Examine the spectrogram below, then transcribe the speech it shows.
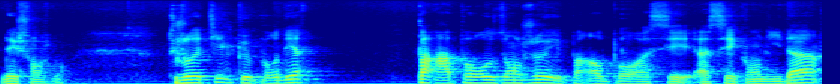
des changements. Toujours est-il que pour dire, par rapport aux enjeux et par rapport à ces, candidats,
